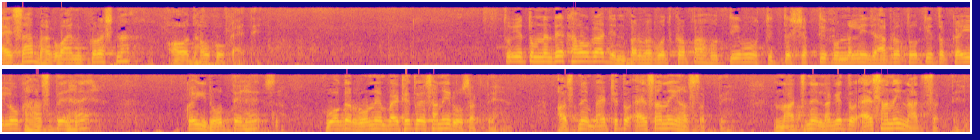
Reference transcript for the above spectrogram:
ऐसा भगवान कृष्ण औधव को कहते तो ये तुमने देखा होगा, जिन पर भगवत कृपा होती है, वो चित्त शक्ति कुंडली जागृत होती तो कई लोग हँसते हैं, कई रोते हैं। वो अगर रोने बैठे तो ऐसा नहीं रो सकते हैं। हंसने बैठे तो ऐसा नहीं हंस सकते हैं। नाचने लगे तो ऐसा नहीं नाच सकते हैं।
